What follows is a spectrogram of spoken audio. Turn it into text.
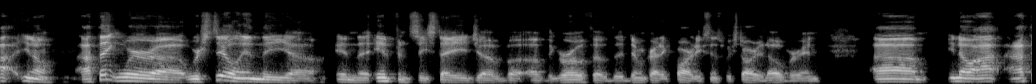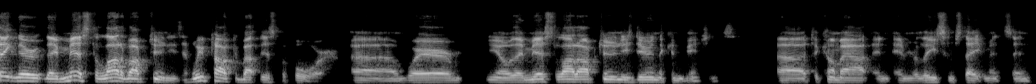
I, you know, I think we're uh, we're still in the uh, in the infancy stage of uh, of the growth of the Democratic Party since we started over, and um, you know, I, I think they're they've missed a lot of opportunities, and we've talked about this before, uh, where you know they missed a lot of opportunities during the conventions uh, to come out and, and release some statements and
